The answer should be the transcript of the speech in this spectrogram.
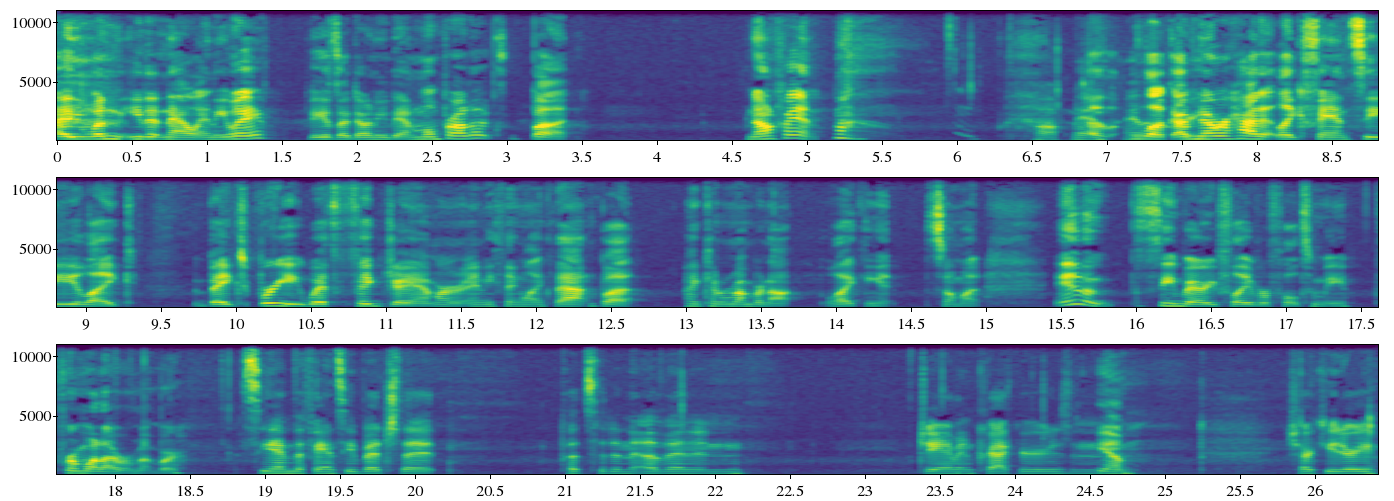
I wouldn't eat it now anyway because I don't eat animal products, but not a fan. Oh man. Uh, Look, I've never had it like fancy like baked brie with fig jam or anything like that, but I can remember not liking it so much. It didn't seem very flavorful to me from what I remember. See, I'm the fancy bitch that puts it in the oven and jam and crackers and Yeah. charcuterie.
